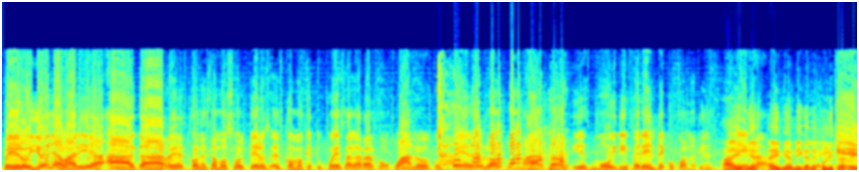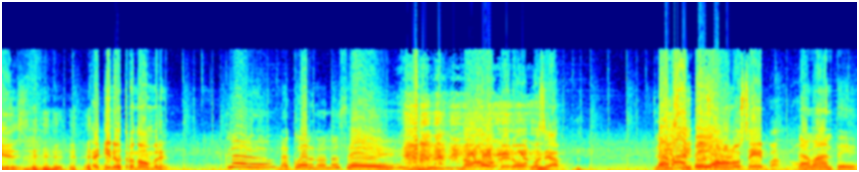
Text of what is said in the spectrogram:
pero yo llamaría a agarres cuando estamos solteros. Es como que tú puedes agarrar con Juan, luego con Pedro, luego con Marta, y es muy diferente con cuando tienes Ay, mi, pareja. ay, mi amiga, la culita ¿Qué alegre. es? Ahí tiene otro nombre. Claro, de acuerdo, no sé. No, pero, o sea, La amante, es cuando ya. no sepan, ¿no? La amante.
